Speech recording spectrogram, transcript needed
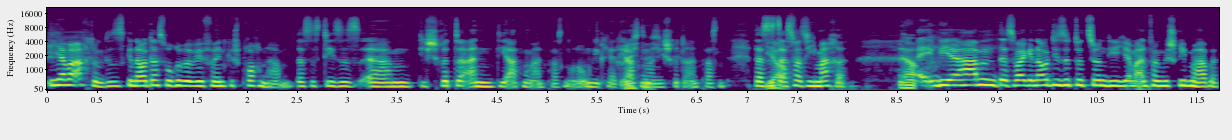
Ja, aber Achtung, das ist genau das, worüber wir vorhin gesprochen haben. Das ist dieses, ähm, die Schritte an die Atmung anpassen oder umgekehrt, die Richtig. Atmung an die Schritte anpassen. Das ist ja. das, was ich mache. Ja. Äh, wir haben, das war genau die Situation, die ich am Anfang beschrieben habe.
